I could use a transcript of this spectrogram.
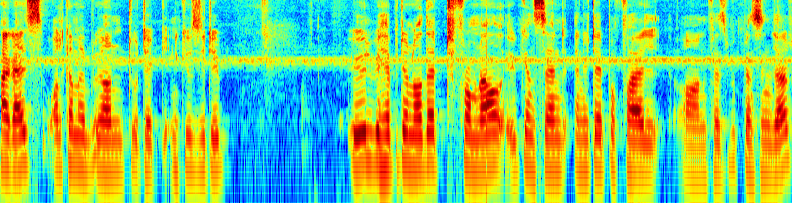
Hi guys, welcome everyone to Tech Inquisitive. You will be happy to know that from now you can send any type of file on Facebook Messenger.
